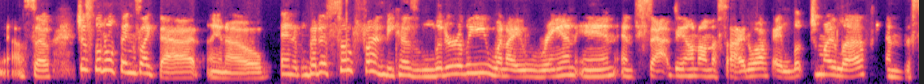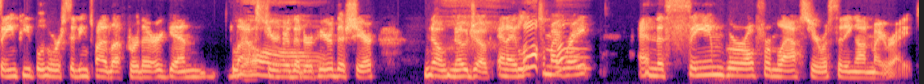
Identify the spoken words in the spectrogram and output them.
Yeah. So just little things like that, you know. And but it's so fun because literally when I ran in and sat down on the sidewalk, I looked to my left and the same people who were sitting to my left were there again last year that are here this year. No, no joke. And I looked to my right and the same girl from last year was sitting on my right.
